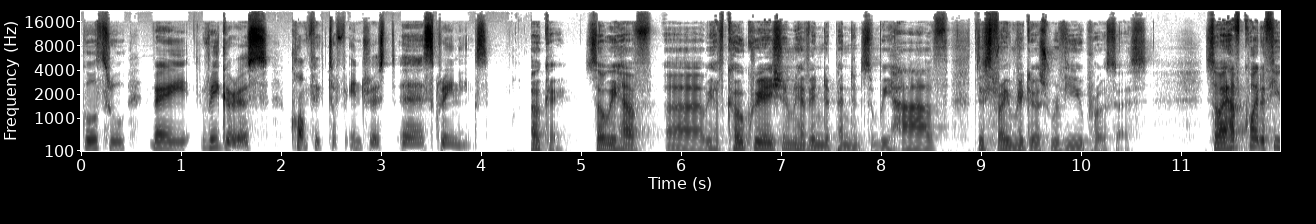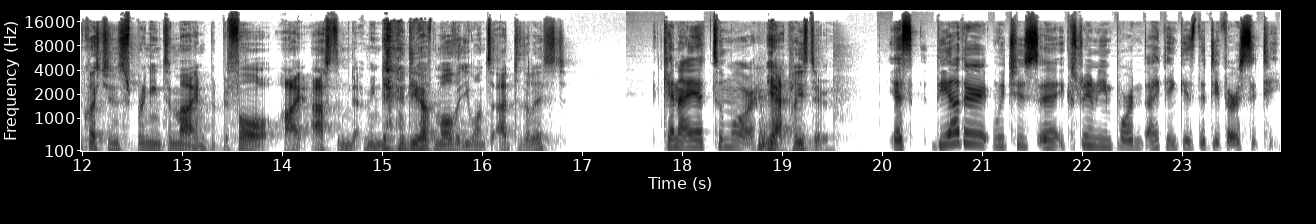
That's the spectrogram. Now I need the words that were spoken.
go through very rigorous conflict of interest uh, screenings. Okay. So we have uh, we have co-creation, we have independence, and we have this very rigorous review process. So I have quite a few questions springing to mind, but before I ask them, I mean, do you have more that you want to add to the list? Can I add two more? Yeah, please do. Yes, the other, which is uh, extremely important, I think, is the diversity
